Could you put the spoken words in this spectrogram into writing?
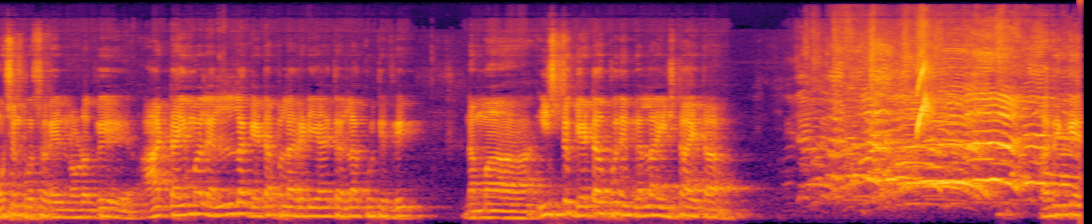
ಮೋಷನ್ ಪೋಸ್ಟರ್ ಏನು ನೋಡಿದ್ವಿ? ಆ ಟೈಮಲ್ಲಿ ಎಲ್ಲ ಗೆಟಪ್ ಎಲ್ಲ ರೆಡಿ ಆಯ್ತು, ಎಲ್ಲ ಕೂತಿದ್ವಿ. ನಮ್ಮ ಇಷ್ಟು ಗೆಟಪ್ ನಿಮ್ಗೆಲ್ಲ ಇಷ್ಟ ಆಯ್ತಾ? ಅದಕ್ಕೆ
